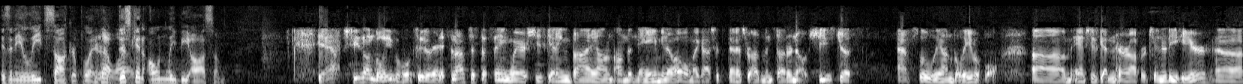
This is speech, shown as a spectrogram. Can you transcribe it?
is an elite soccer player. Isn't This can only be awesome. Yeah, she's unbelievable too. It's not just a thing where she's getting by on on the name. You know, oh my gosh, it's Dennis Rodman's daughter. No, she's just absolutely unbelievable, um, and she's getting her opportunity here. Uh,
